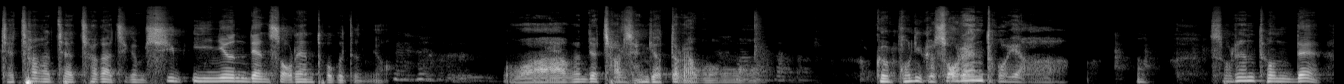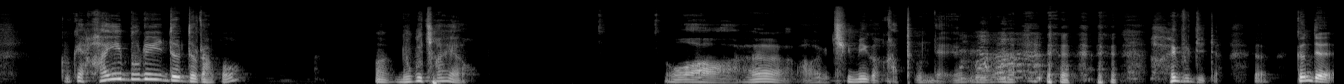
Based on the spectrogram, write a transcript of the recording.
제 차가 제 차가 지금 12년 된 소렌토거든요. 와, 근데 잘 생겼더라고. 그 보니까 소렌토야. 소렌토인데 그게 하이브리드더라고. 어, 누구 차예요? 와, 예, 취미가 같은데. 하이브리드. 근데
